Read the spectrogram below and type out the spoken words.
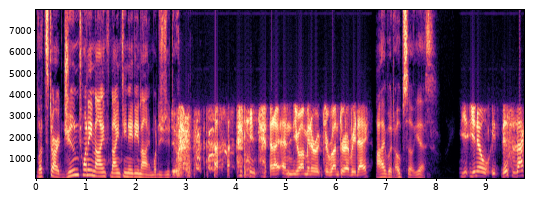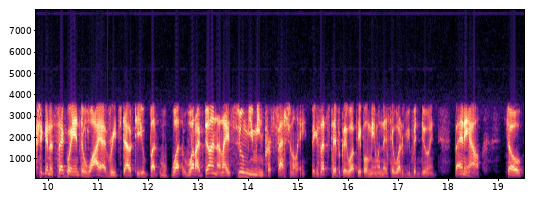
Let's start. June 29th, 1989. What did you do? and I, and you want me to to run through every day? I would hope so, yes. You, you know, this is actually going to segue into why I've reached out to you. But what what I've done, and I assume you mean professionally, because that's typically what people mean when they say, "What have you been doing?" But anyhow, so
